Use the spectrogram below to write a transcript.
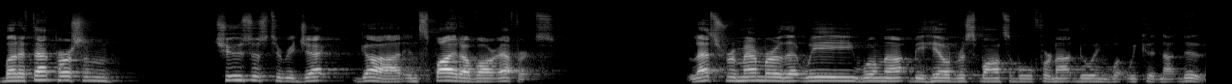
But if that person chooses to reject God in spite of our efforts, let's remember that we will not be held responsible for not doing what we could not do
